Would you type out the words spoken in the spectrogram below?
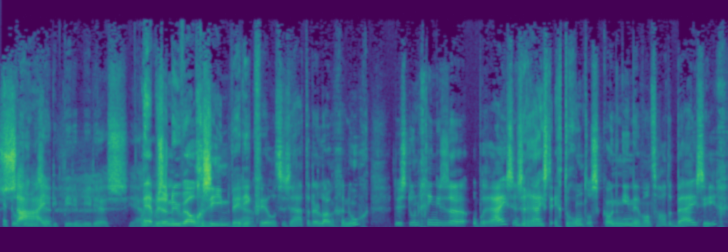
En Saai, ze, die piramides. Ja. We hebben ze nu wel gezien, weet ja. ik veel. Ze zaten er lang genoeg. Dus toen gingen ze op reis en ze reisden echt rond als koninginnen. Want ze hadden bij zich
